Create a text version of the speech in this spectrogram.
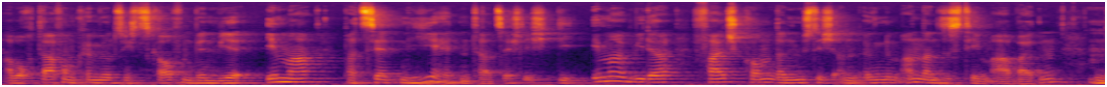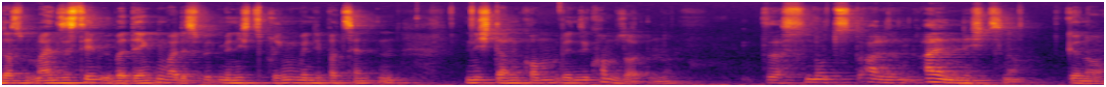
aber auch davon können wir uns nichts kaufen. Wenn wir immer Patienten hier hätten tatsächlich, die immer wieder falsch kommen, dann müsste ich an irgendeinem anderen System arbeiten und das mhm. mein System überdenken, weil es wird mir nichts bringen, wenn die Patienten nicht dann kommen, wenn sie kommen sollten. Ne? Das nutzt allen, allen nichts. Ne? Genau.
